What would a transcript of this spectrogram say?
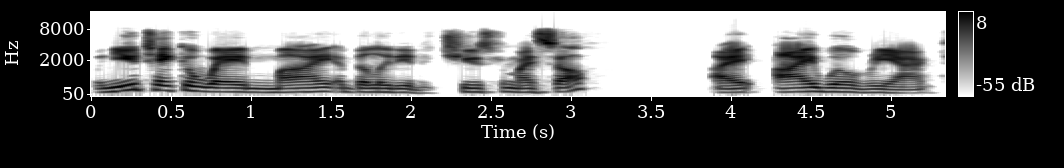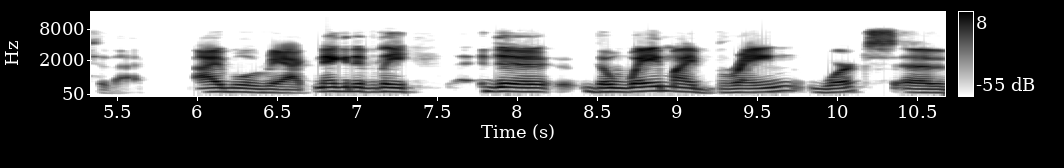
When you take away my ability to choose for myself, I I will react to that. I will react negatively. The the way my brain works, uh,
